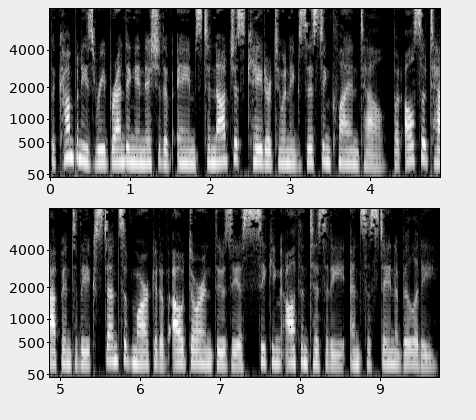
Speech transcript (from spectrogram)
The company's rebranding initiative aims to not just cater to an existing clientele, but also tap into the extensive market of outdoor enthusiasts seeking authenticity and sustainability.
